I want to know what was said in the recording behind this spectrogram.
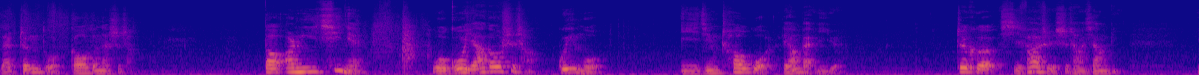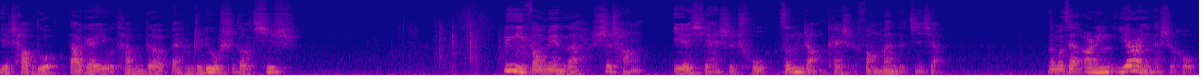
来争夺高端的市场。到二零一七年，我国牙膏市场规模已经超过两百亿元，这和洗发水市场相比也差不多，大概有他们的百分之六十到七十。另一方面呢，市场也显示出增长开始放慢的迹象。那么在二零一二年的时候，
